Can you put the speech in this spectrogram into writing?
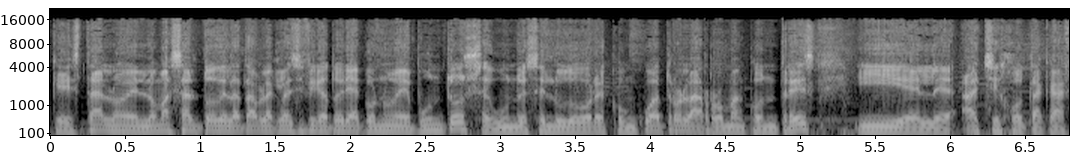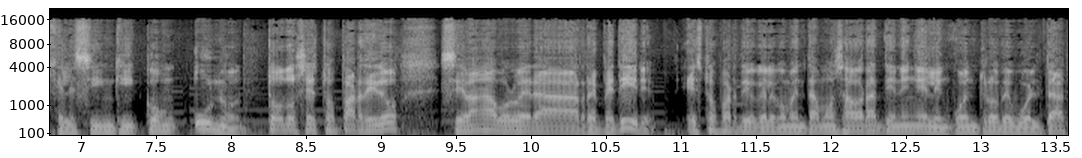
que está en lo más alto de la tabla clasificatoria con nueve puntos, segundo es el Ludogorets con cuatro, la Roma con tres y el HJK Helsinki con uno. Todos estos partidos se van a volver a repetir. Estos partidos que le comentamos ahora tienen el encuentro de vuelta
